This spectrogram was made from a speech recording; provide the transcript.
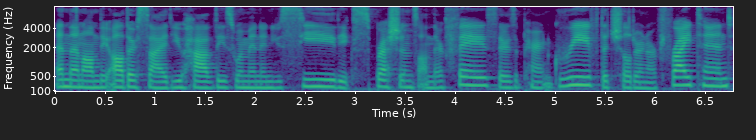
And then on the other side, you have these women, and you see the expressions on their face. There's apparent grief. The children are frightened.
